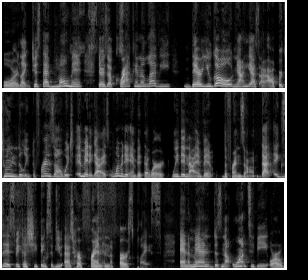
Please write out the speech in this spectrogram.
or like just that moment there's a crack in the levee there you go. Now he has an opportunity to leave the friend zone, which admit it, guys, women didn't invent that word. We did not invent the friend zone. That exists because she thinks of you as her friend in the first place. And a man does not want to be, or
